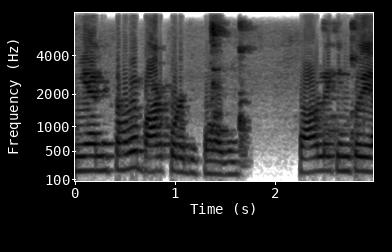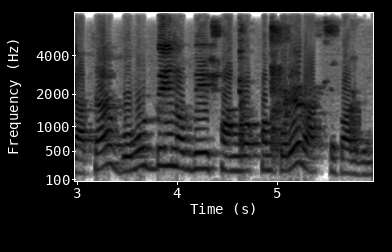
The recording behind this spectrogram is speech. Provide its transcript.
নিয়ে নিতে হবে, বার করে দিতে হবে। তাহলে কিন্তু এই আচার বহুত দিন অবধি সংরক্ষণ করে রাখতে পারবেন।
